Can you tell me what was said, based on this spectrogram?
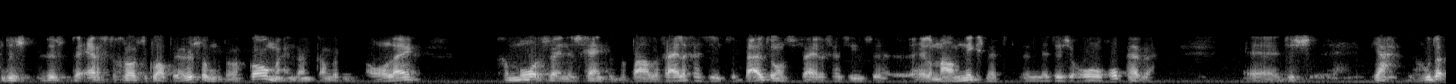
Dus, dus de ergste, grootste klap in Rusland moet nog komen. En dan kan er allerlei gemor zijn. Er schijnt dat bepaalde veiligheidsdiensten, buitenlandse veiligheidsdiensten, helemaal niks met, met deze oorlog op hebben. Uh, dus ja, hoe dat,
